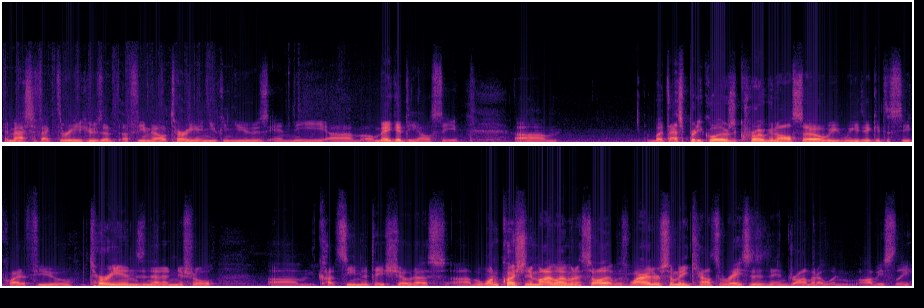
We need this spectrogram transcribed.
in Mass Effect 3, who's a, a female Turian you can use in the um, Omega DLC. Um, but that's pretty cool. There's a Krogan also. We, we did get to see quite a few Turians in that initial um, cutscene that they showed us. Uh, but one question in my mind when I saw that was why are there so many council races in Andromeda when obviously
